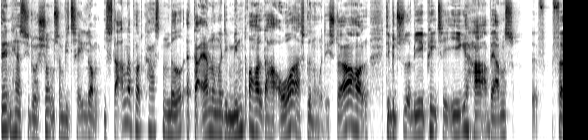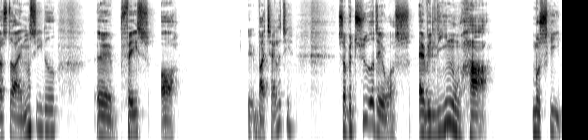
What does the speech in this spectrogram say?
den her situation, som vi talte om i starten af podcasten med, at der er nogle af de mindre hold, der har overrasket nogle af de større hold. Det betyder, at vi i PT ikke har verdens øh, første og anden seedede øh, Face og øh, Vitality. Så betyder det jo også, at vi lige nu har måske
